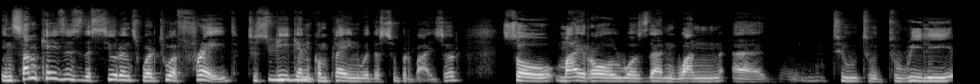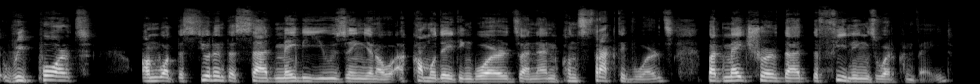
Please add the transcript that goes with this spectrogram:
In some cases, the students were too afraid to speak mm-hmm. and complain with the supervisor. So my role was then one uh, to, to, to really report on what the student has said, maybe using, you know, accommodating words and, and constructive words, but make sure that the feelings were conveyed.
